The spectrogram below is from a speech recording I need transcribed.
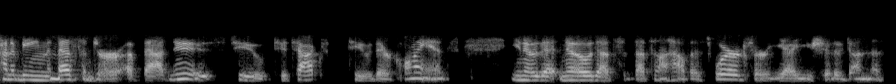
kind of being the messenger of bad news to to tax to their clients you know that no that's that's not how this works or yeah you should have done this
